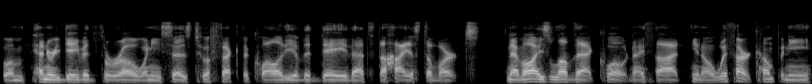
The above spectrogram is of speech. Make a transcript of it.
from Henry David Thoreau when he says, To affect the quality of the day, that's the highest of arts. And I've always loved that quote. And I thought, you know, with our company,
